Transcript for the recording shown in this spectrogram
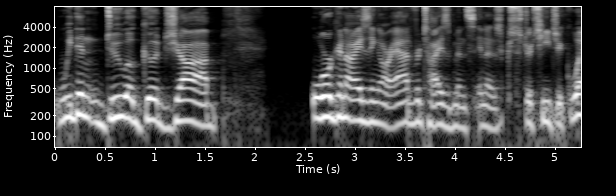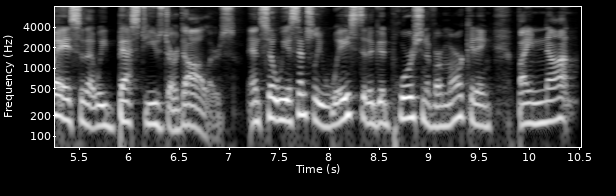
we didn't do a good job organizing our advertisements in a strategic way so that we best used our dollars. And so we essentially wasted a good portion of our marketing by not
